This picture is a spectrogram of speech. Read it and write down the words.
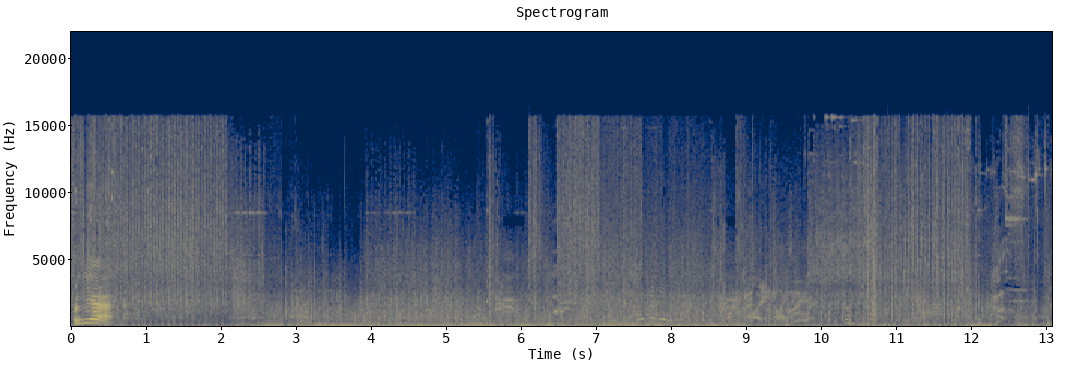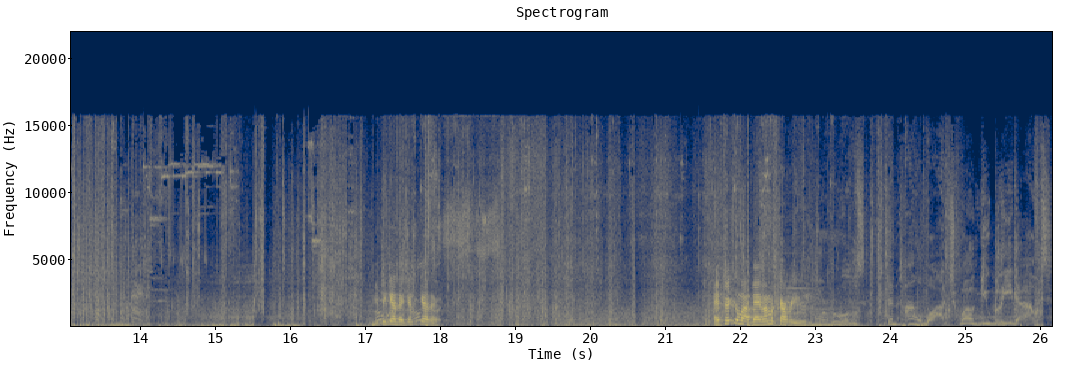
Where's he at? Sighting in. 25 remaining. Get together, get together. Hey, pick him up, babe. I'm gonna cover you. More rules. Then I'll watch while you bleed out.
